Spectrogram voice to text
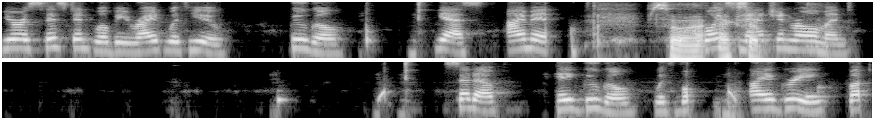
Your assistant will be right with you. Google. Yes, I'm in. So I Voice accept. match enrollment. Setup. Hey Google, with vo- I agree, but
